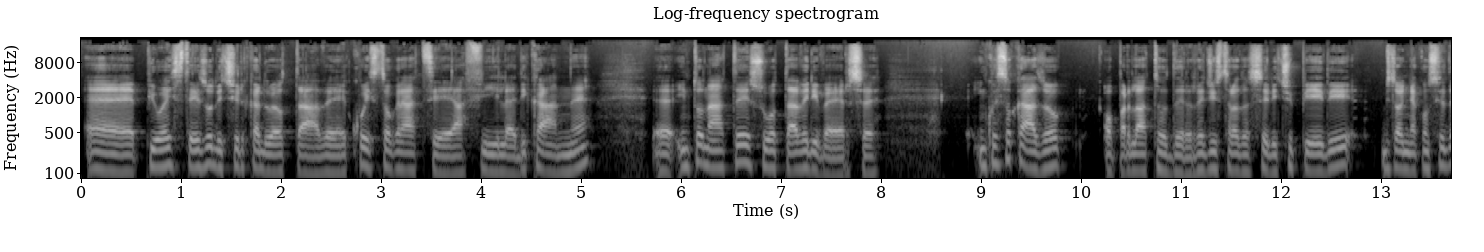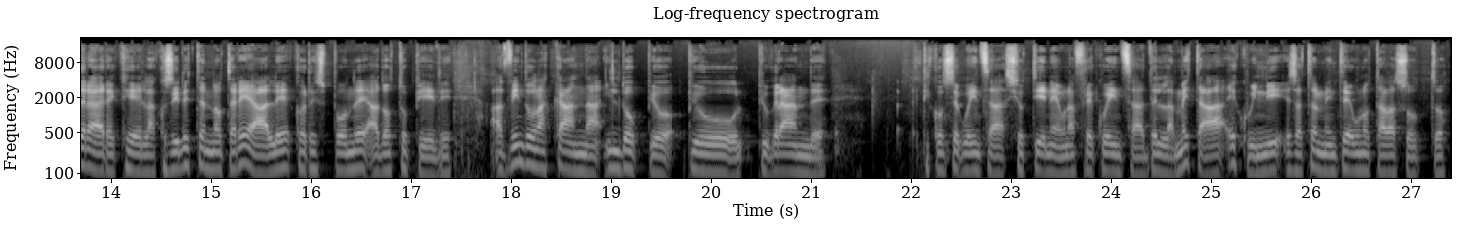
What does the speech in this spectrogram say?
è più esteso di circa due ottave, questo grazie a file di canne eh, intonate su ottave diverse. In questo caso ho parlato del registro da 16 piedi, bisogna considerare che la cosiddetta nota reale corrisponde ad 8 piedi. Avendo una canna il doppio più, più grande, di conseguenza si ottiene una frequenza della metà e quindi esattamente un'ottava sotto.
